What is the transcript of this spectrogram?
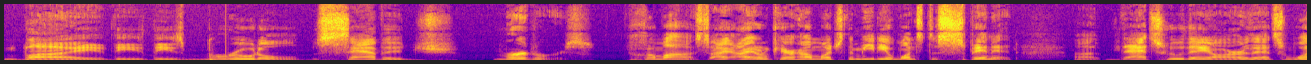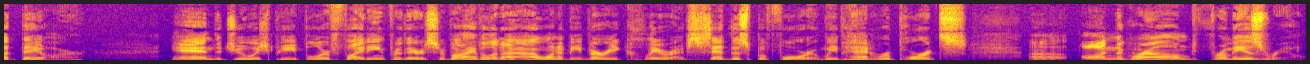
by the, these brutal, savage murderers, Hamas. I, I don't care how much the media wants to spin it. Uh, that's who they are. That's what they are and the Jewish people are fighting for their survival. And I, I want to be very clear. I've said this before, and we've had reports uh, on the ground from Israel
